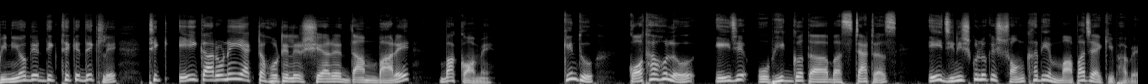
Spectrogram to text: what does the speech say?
বিনিয়োগের দিক থেকে দেখলে ঠিক এই কারণেই একটা হোটেলের শেয়ারের দাম বাড়ে বা কমে। কিন্তু কথা হলো এই যে অভিজ্ঞতা বা স্ট্যাটাস, এই জিনিসগুলোকে সংখ্যা দিয়ে মাপা যায় কীভাবে?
